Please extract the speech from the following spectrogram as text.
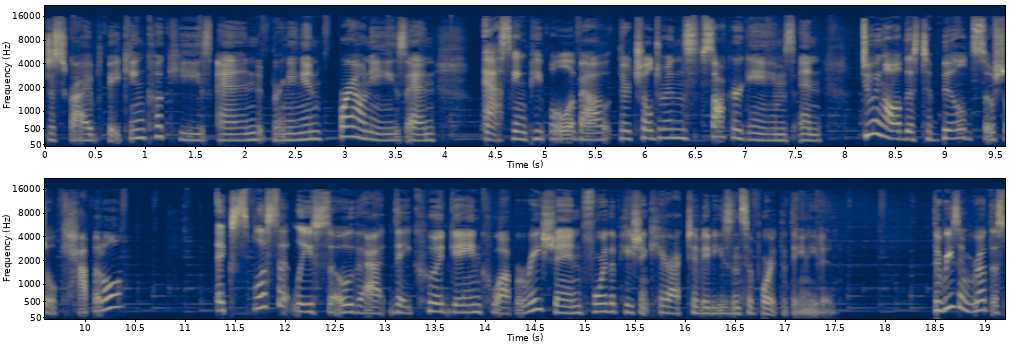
described baking cookies and bringing in brownies and asking people about their children's soccer games and doing all of this to build social capital explicitly so that they could gain cooperation for the patient care activities and support that they needed. The reason we wrote this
